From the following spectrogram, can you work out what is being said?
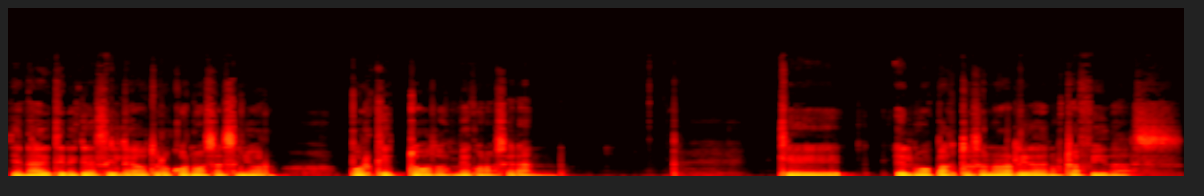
ya nadie tiene que decirle a otro, conoce al Señor, porque todos me conocerán. Que el nuevo pacto sea una realidad de nuestras vidas.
